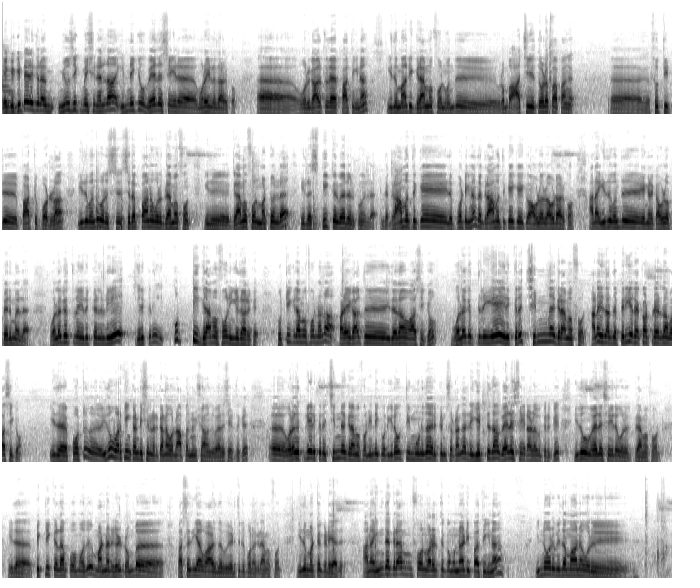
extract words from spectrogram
எங்ககிட்ட இருக்கிற மியூசிக் மிஷின் எல்லாம் இன்றைக்கும் வேலை செய்கிற முறையில் தான் இருக்கும். ஒரு காலத்தில் பார்த்தீங்கன்னா இது மாதிரி கிராமஃபோன் வந்து ரொம்ப ஆச்சரியத்தோடு பார்ப்பாங்க. சுற்றிட்டு பாட்டு போடலாம். இது வந்து ஒரு சி சிறப்பான ஒரு கிராமஃபோன் இது கிராமஃபோன் மட்டும் இல்லை இதில் ஸ்பீக்கர் வேறு இருக்கும் இல்லை. இந்த கிராமத்துக்கே இதை போட்டிங்கன்னா இந்த கிராமத்துக்கே கேட்கும் அவ்வளோ லவுடாக இருக்கும். ஆனால் இது வந்து எங்களுக்கு அவ்வளோ பெருமை இல்லை. உலகத்தில் இருக்கிறதுலையே இருக்கிற குட்டி கிராமஃபோன் இங்கே தான் இருக்குது குட்டி கிராமஃபோன்னாலும் பழைய காலத்து இதை தான் வாசிக்கும். உலகத்திலேயே இருக்கிற சின்ன கிராமஃபோன் ஆனால் இது அந்த பெரிய ரெக்கார்ட் பிளேயர் தான் வாசிக்கும். இதை போட்டு இதுவும் ஒர்க்கிங் கண்டிஷனில் இருக்கானா ஆனால் ஒரு நாற்பது நிமிஷம் வந்து வேலை செய்கிறதுக்கு உலகத்துலேயே இருக்கிற சின்ன கிராமஃபோன் இன்றைக்கி ஒரு இருபத்தி மூணு தான் இருக்குதுன்னு சொல்கிறாங்க அதில் எட்டு தான் வேலை செய்கிற அளவுக்கு இருக்குது இதுவும் வேலை செய்கிற ஒரு கிராமஃபோன் இதை பிக்னிக்கெல்லாம் போகும்போது மன்னர்கள் ரொம்ப வசதியாக வாழ்ந்தவங்க எடுத்துகிட்டு போன கிராமஃபோன் இது மட்டும் கிடையாது. ஆனால் இந்த கிராமஃபோன் வர்றதுக்கு முன்னாடி பார்த்தீங்கன்னா இன்னொரு விதமான ஒரு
